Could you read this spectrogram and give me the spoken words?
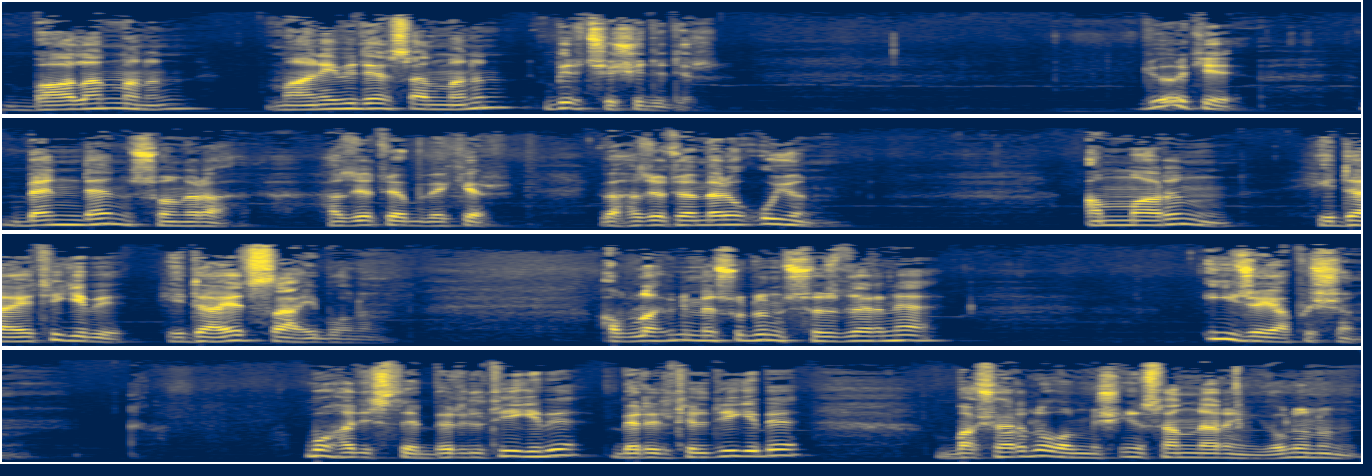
bağlanmanın, manevi ders almanın bir çeşididir. Diyor ki benden sonra Hazreti Ebu Bekir ve Hazreti Ömer'e uyun. Ammar'ın hidayeti gibi hidayet sahibi olun. Abdullah bin Mesud'un sözlerine iyice yapışın. Bu hadiste beriltiği gibi, beriltildiği gibi başarılı olmuş insanların yolunun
